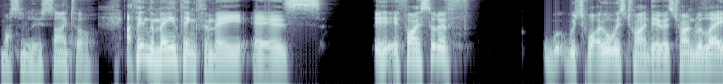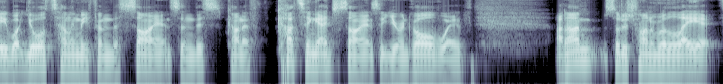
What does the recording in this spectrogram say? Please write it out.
mustn't lose sight of. I think the main thing for me is if I sort of, which what I always try and do is try and relay what you're telling me from the science and this kind of cutting edge science that you're involved with. And I'm sort of trying to relay it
